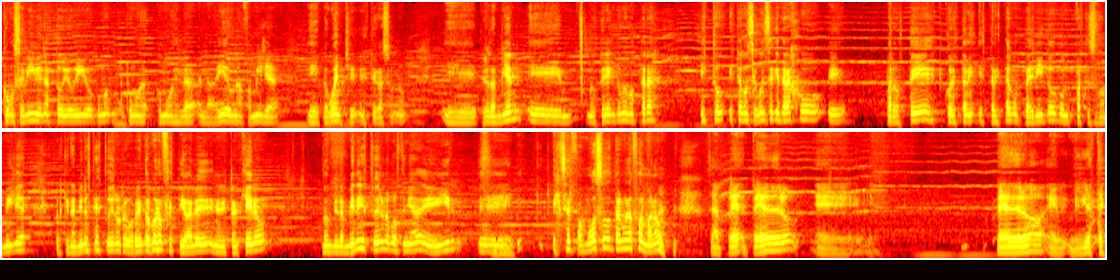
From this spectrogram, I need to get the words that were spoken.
cómo se vive en Alto Biobío, cómo, cómo, cómo es la, la, vida de una familia eh, pehuenche, en este caso, ¿no? Eh, pero también eh, me gustaría que tú me contaras esto, esta consecuencia que trajo eh, para ustedes con esta, esta, amistad con Pedrito, con parte de su familia, porque también ustedes estuvieron recorriendo algunos festivales en el extranjero, donde también ellos tuvieron la oportunidad de vivir sí. el ser famoso de alguna forma, ¿no? o sea, Pe Pedro Pedro eh, vivió esta,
